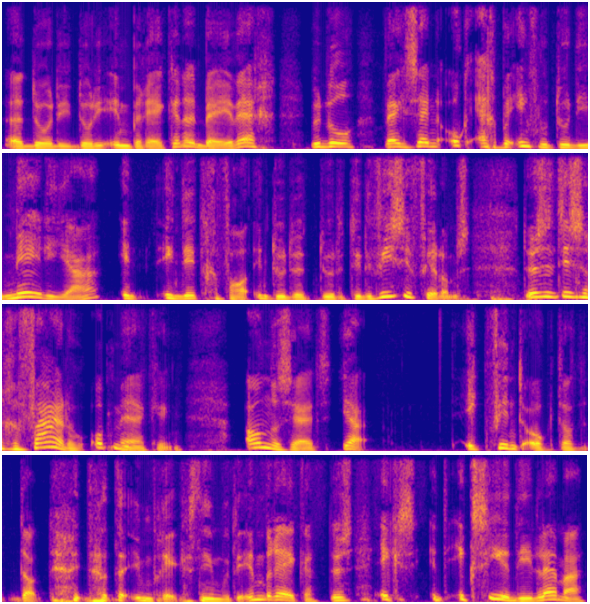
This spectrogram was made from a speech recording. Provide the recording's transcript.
eh, door, die, door die inbreker... en dan ben je weg. Ik bedoel, wij zijn ook echt beïnvloed door die media... in, in dit geval in, door, de, door de televisiefilms. Dus het is een gevaarlijke opmerking. Anderzijds, ja, ik vind ook dat, dat, dat de inbrekers niet moeten inbreken. Dus ik, ik zie het dilemma.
